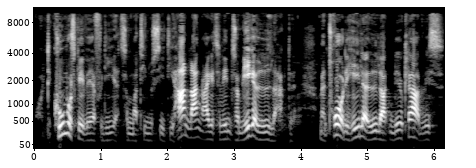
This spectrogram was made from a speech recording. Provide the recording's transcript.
Og det kunne måske være fordi, at som Martinus siger, de har en lang række talenter, som ikke er ødelagte. Man tror, det hele er ødelagt, men det er jo klart, hvis,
